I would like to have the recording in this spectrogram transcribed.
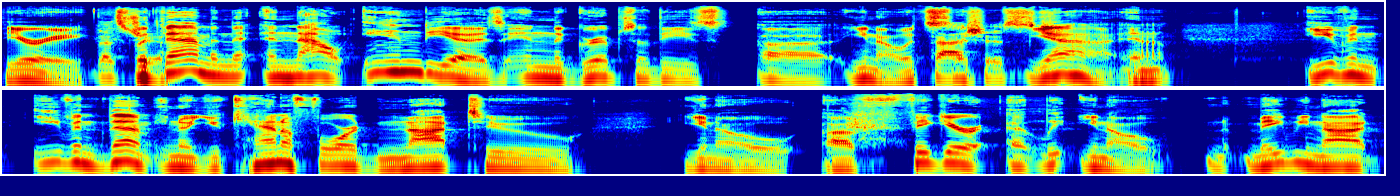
theory. That's true. But them and and now India is in the grips of these, uh, you know, it's Fascists. yeah, and even even them, you know, you can't afford not to, you know, uh, figure at least, you know. Maybe not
